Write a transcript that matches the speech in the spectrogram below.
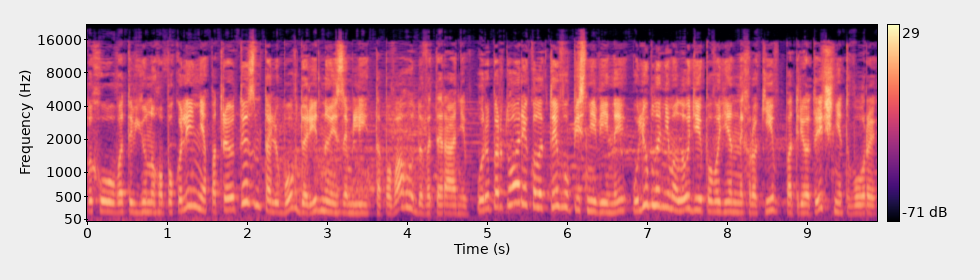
виховувати в юного покоління патріотизм та любов до рідної землі та повагу до ветеранів. У репертуарі колективу пісні війни, улюблені мелодії повоєнних років, патріотичні твори.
